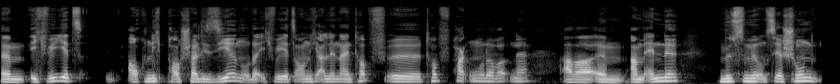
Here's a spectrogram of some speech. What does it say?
Ähm, ich will jetzt auch nicht pauschalisieren oder ich will jetzt auch nicht alle in einen Topf, äh, Topf packen oder was, ne? Aber ähm, am Ende müssen wir uns ja schon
